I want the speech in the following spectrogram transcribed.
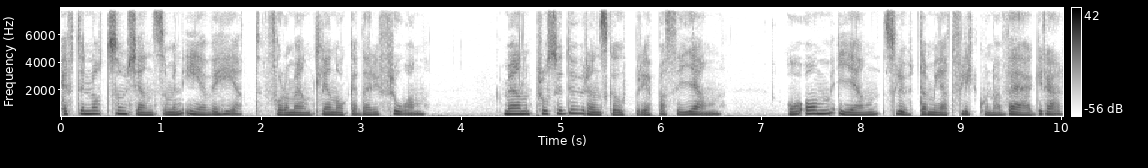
Efter något som känns som en evighet får de äntligen åka därifrån. Men proceduren ska upprepas igen och om igen sluta med att flickorna vägrar.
